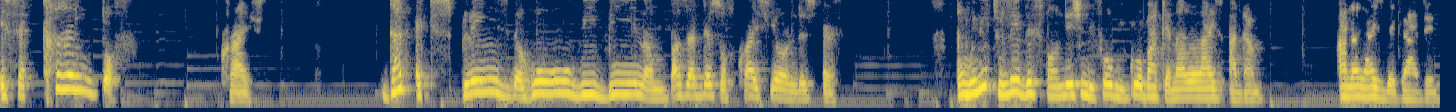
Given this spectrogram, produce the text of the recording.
is a kind of Christ. That explains the whole we being ambassadors of Christ here on this earth. And we need to lay this foundation before we go back and analyze Adam, analyze the garden,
